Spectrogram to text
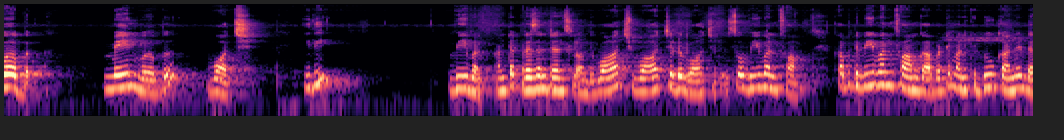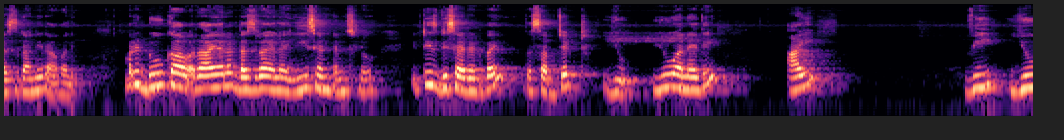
వర్బ్ మెయిన్ వర్బ్ వాచ్. ఇది వి వన్ అంటే ప్రజెంట్ టెన్స్లో ఉంది. Watch watched watched so V one form కాబట్టి వి వన్ ఫామ్ కాబట్టి మనకి డూ కానీ డస్ కానీ రావాలి. మరి డూ కా రాయాలా డస్ రాయాలా ఈ సెంటెన్స్లో it is decided by the subject you you అనేది ఐ వి యు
